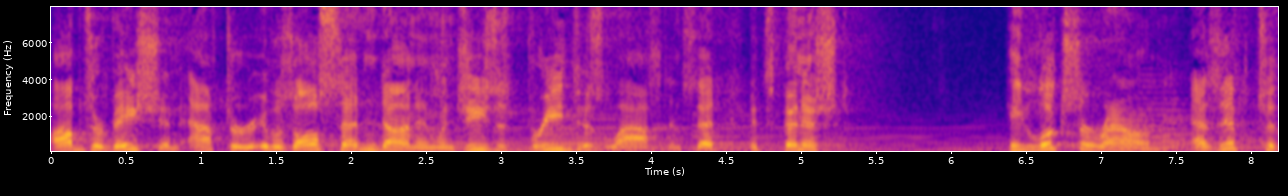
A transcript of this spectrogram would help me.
observation after it was all said and done, and when Jesus breathed his last and said, It's finished, he looks around as if to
